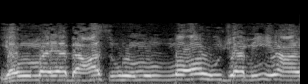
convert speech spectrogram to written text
يوم يبعثهم الله جميعا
